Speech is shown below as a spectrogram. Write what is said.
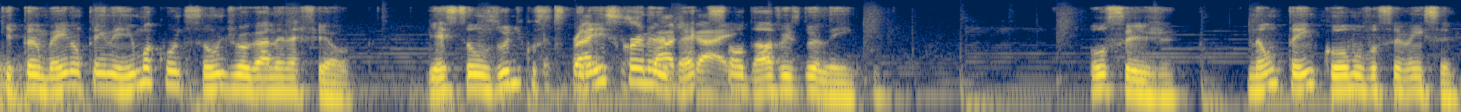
que também não tem nenhuma condição de jogar na NFL. E esses são os únicos três cornerbacks saudáveis do elenco. Ou seja, não tem como você vencer.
